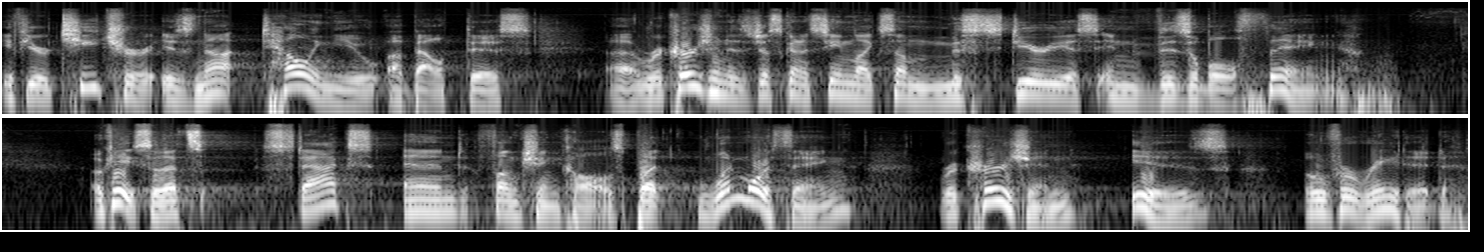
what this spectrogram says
if your teacher is not telling you about this, uh, recursion is just going to seem like some mysterious invisible thing. Okay, so that's stacks and function calls. But one more thing, recursion is overrated.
